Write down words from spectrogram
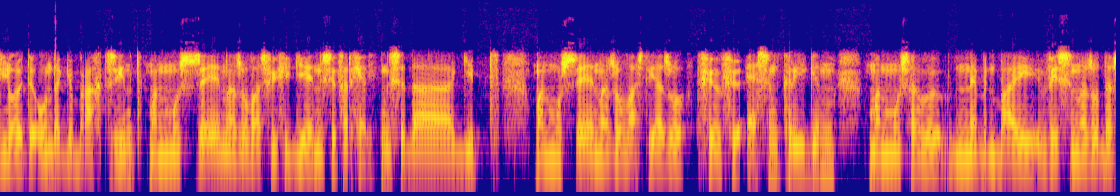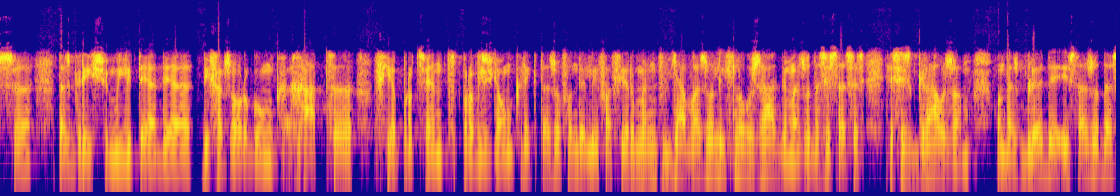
die Leute untergebracht sind. Man muss sehen, also was für hygienische Verhältnisse da gibt man muss sehen, also was die also für, für Essen kriegen. Man muss nebenbei wissen, also dass äh, das griechische Militär, der die Versorgung hat, 4% äh, Provision kriegt, also von den Lieferfirmen. Ja, was soll ich noch sagen? Also das ist, das ist, es ist grausam. Und das Blöde ist also, dass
